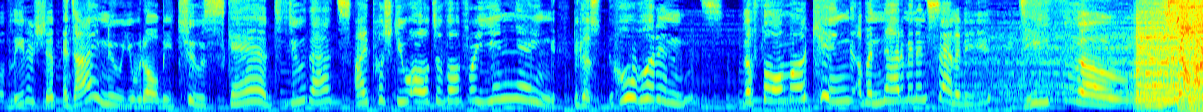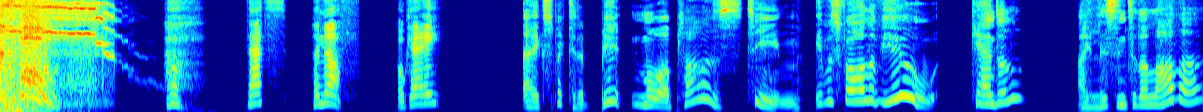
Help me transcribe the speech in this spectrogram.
of leadership, and I knew you would all be too scared to do that. I pushed you all to vote for Yin Yang, because who wouldn't? The former king of Inanimate Insanity, dethroned. Silver Spoon! That's enough, okay? I expected a bit more applause, team. It was for all of you. Candle, I listened to the lava.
